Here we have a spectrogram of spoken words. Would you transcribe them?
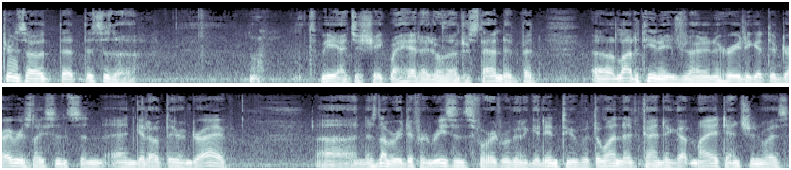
turns out that this is a. To me, I just shake my head. I don't understand it, but uh, a lot of teenagers are in a hurry to get their driver's license and, and get out there and drive. Uh, and there's a number of different reasons for it we're going to get into, but the one that kind of got my attention was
